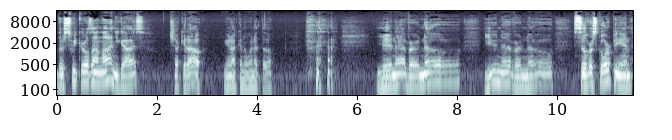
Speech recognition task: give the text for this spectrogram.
there's Sweet Girls Online, you guys. Check it out. You're not going to win it, though. you never know. You never know. Silver Scorpion.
